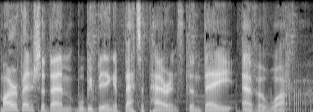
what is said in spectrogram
My revenge to them will be being a better parent than they ever were.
